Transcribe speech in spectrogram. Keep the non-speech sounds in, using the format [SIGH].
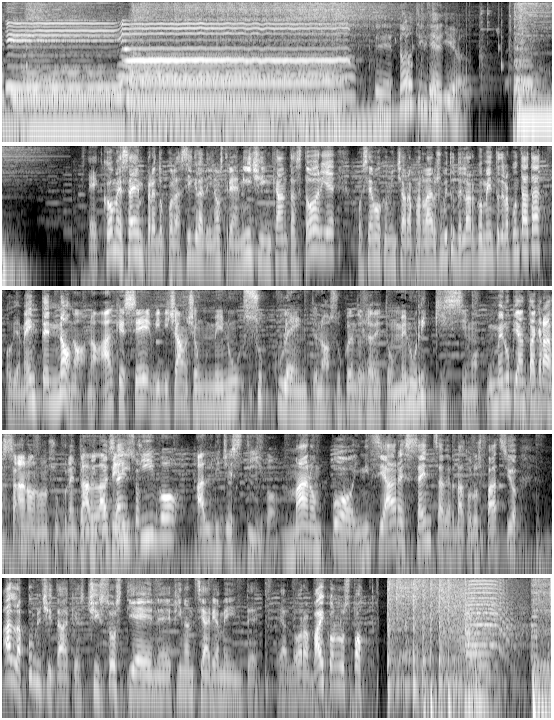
Dio. E non ti tedio. E come sempre, dopo la sigla dei nostri amici in Canta Storie, possiamo cominciare a parlare subito dell'argomento della puntata? Ovviamente no. No, no, anche se vi diciamo c'è un menù succulento, no, succulento ho già detto, un menù ricchissimo. Un menù pianta grassa, ah no, non succulento. Dall'aperitivo al digestivo. ma non può iniziare senza aver dato lo spazio alla pubblicità che ci sostiene finanziariamente. E allora vai con lo spot.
